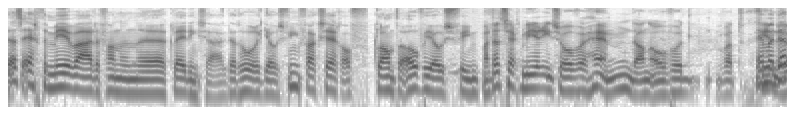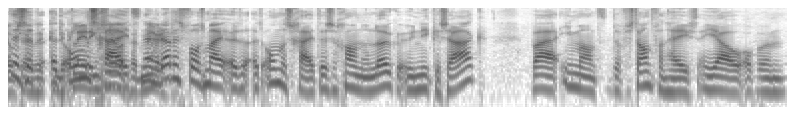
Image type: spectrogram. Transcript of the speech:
Dat is echt de meerwaarde van een eh, kledingzaak. Dat hoor ik Josephine vaak zeggen, of klanten over Josephine. Maar dat zegt meer iets over hem dan over wat Nee, maar dat is het, de het kleding zelf, onderscheid. het nee, maar dat is volgens mij het, het onderscheid tussen gewoon een leuke, unieke zaak. Waar iemand er verstand van heeft en jou op een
